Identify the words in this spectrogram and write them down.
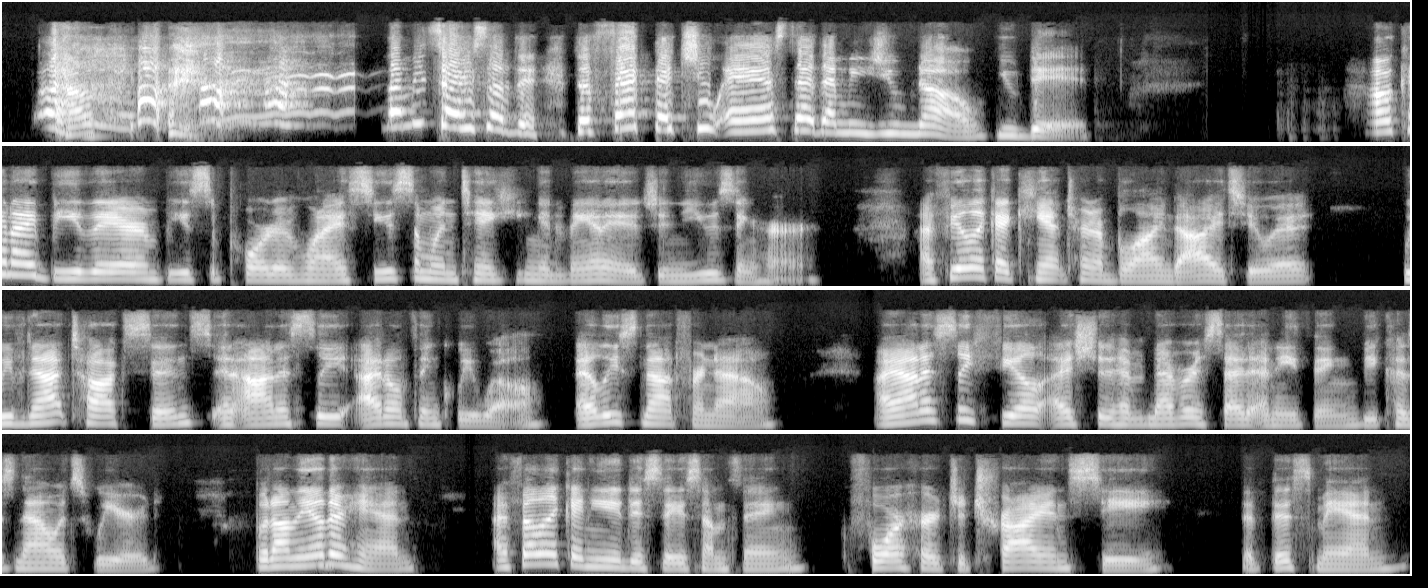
How Let me tell you something. The fact that you asked that, that means you know you did. How can I be there and be supportive when I see someone taking advantage and using her? I feel like I can't turn a blind eye to it. We've not talked since, and honestly, I don't think we will, at least not for now. I honestly feel I should have never said anything because now it's weird. But on the other hand, I felt like I needed to say something for her to try and see that this man,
